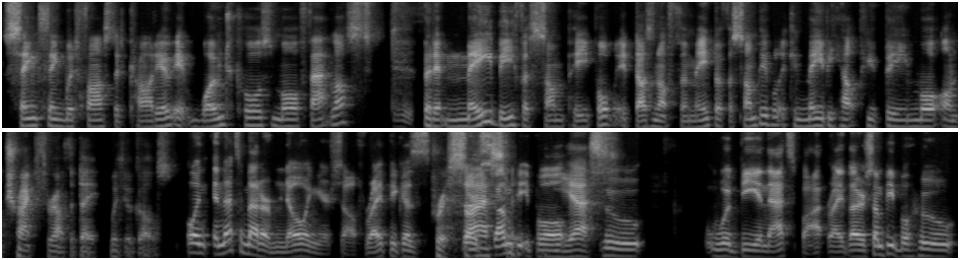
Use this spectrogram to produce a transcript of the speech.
Same thing with fasted cardio. It won't cause more fat loss mm-hmm. but it may be for some people, it does not for me, but for some people, it can maybe help you be more on track throughout the day with your goals. Well, and, and that's a matter of knowing yourself, right? Because Precisely. some people yes. who would be in that spot, right? There are some people who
